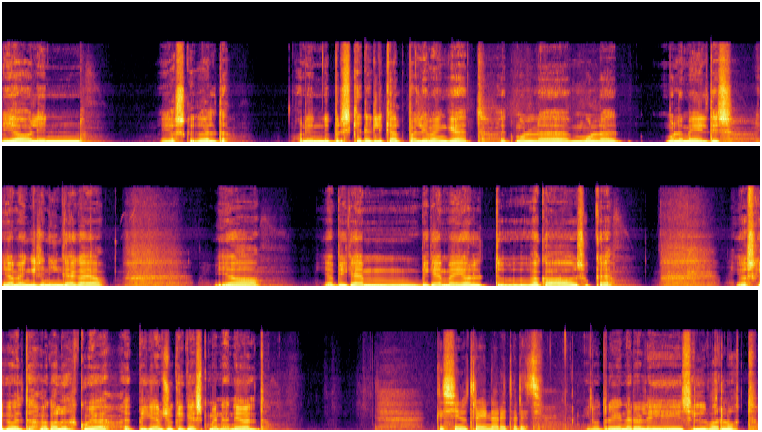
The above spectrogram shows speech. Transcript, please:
ja olin, ei oskagi öelda, olin üpris kirglik jalgpallimängija, et, et mulle, mulle, mulle meeldis ja mängisin hingega ja ja, ja pigem, pigem ei olnud väga sihuke, ei oskagi öelda, väga lõhkuja, et pigem sihuke keskmine nii-öelda. kes sinu treenerid olid? minu treener oli Silvar Luht.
